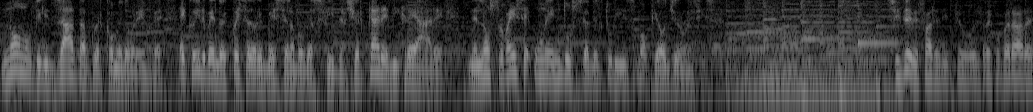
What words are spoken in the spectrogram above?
non utilizzata per come dovrebbe. Ecco, io ripeto che questa dovrebbe essere la propria sfida, cercare di creare nel nostro paese un'industria del turismo che oggi non esiste si deve fare di più, recuperare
